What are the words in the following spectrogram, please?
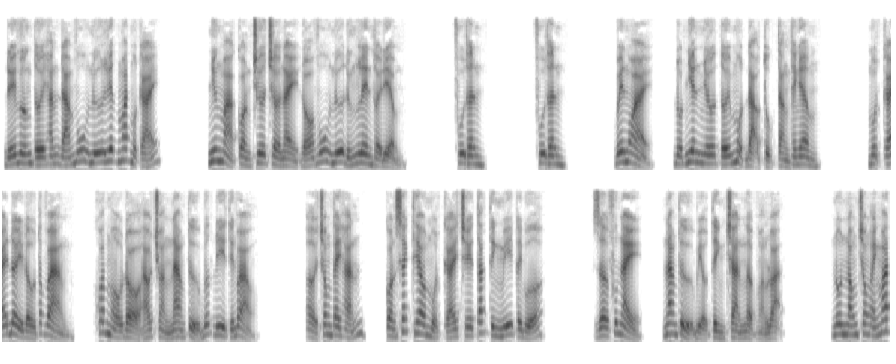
Đế hướng tới hắn đám vũ nữ liếc mắt một cái. Nhưng mà còn chưa chờ này đó vũ nữ đứng lên thời điểm. Phu thân! phu thân! Bên ngoài, đột nhiên nhớ tới một đạo tục tàng thanh âm. Một cái đầy đầu tóc vàng, khoác màu đỏ áo choàng nam tử bước đi tiến vào. Ở trong tay hắn, còn xách theo một cái chế tác tinh mỹ cây búa. Giờ phút này, nam tử biểu tình tràn ngập hoảng loạn. Nôn nóng trong ánh mắt,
